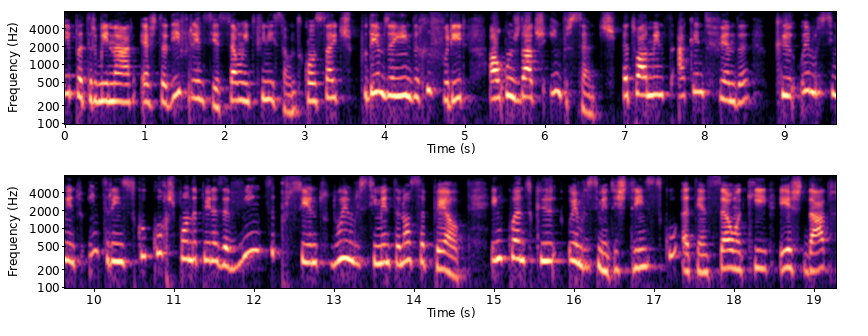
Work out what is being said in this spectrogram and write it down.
E para terminar esta diferenciação e definição de conceitos, podemos ainda referir alguns dados interessantes. Atualmente, há quem defenda que o envelhecimento intrínseco corresponde apenas a 20% do envelhecimento da nossa pele, enquanto que o envelhecimento extrínseco, atenção aqui a este dado,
